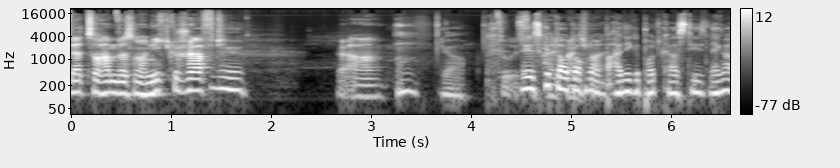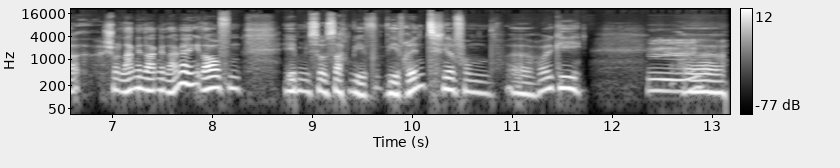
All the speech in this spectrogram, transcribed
dazu haben wir es noch nicht geschafft. Nö. Ja. Ja. So es gibt halt auch doch noch einige Podcasts, die länger, schon lange, lange, lange laufen. Eben so Sachen wie, wie Vrind hier vom äh, Holgi mhm. äh,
